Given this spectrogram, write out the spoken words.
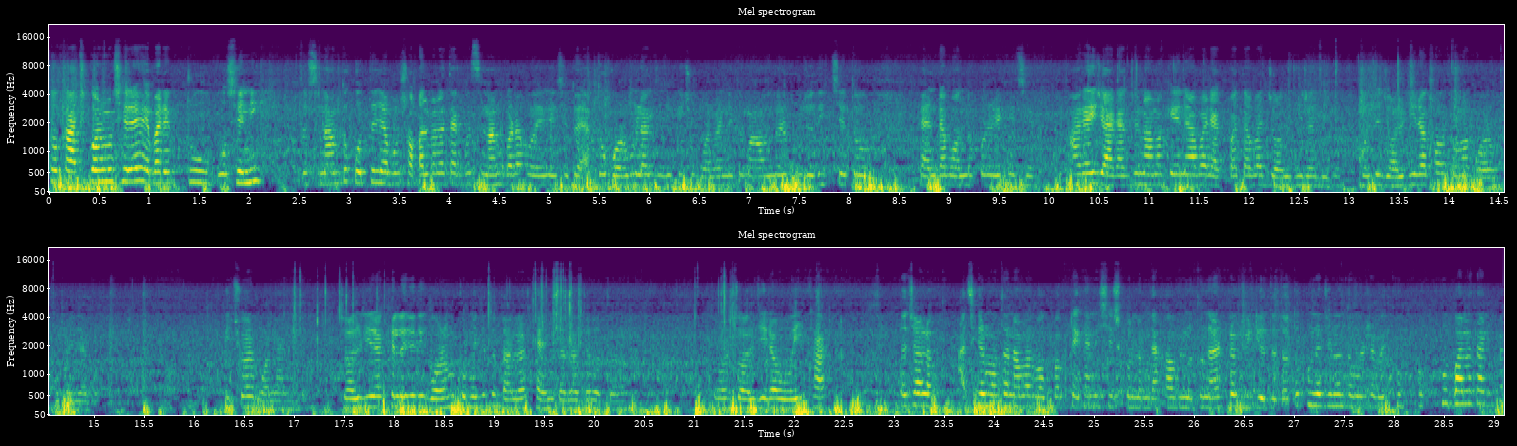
তো কাজকর্ম সেরে এবার একটু বসে নিই। তো স্নান তো করতে যাব, সকালবেলাতে একবার স্নান করা হয়ে গেছে, তো এত গরম লাগছে যে কিছু বলার নেই। তো মা আমাদের পুজো দিচ্ছে, তো ফ্যানটা বন্ধ করে রেখেছে। আর এই আর একজন আমাকে এনে আবার এক পাতা আবার জল জিরা দিল। বলছে, জল জিরা খাও, তোমার গরম কমে যাবে। কিছু আর বলার নেই। জল জিরা খেলে যদি গরম কমে যেত, তাহলে আর ফ্যান চালাতে হতো না। তোমার জল জিরা ওই খাক। তো চলো, আজকের মতন আমার বকবকটা এখানে শেষ করলাম। দেখা হবে নতুন আরেকটা ভিডিওতে। ততক্ষণের জন্য তোমরা সবাই খুব খুব খুব ভালো থাকবে।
